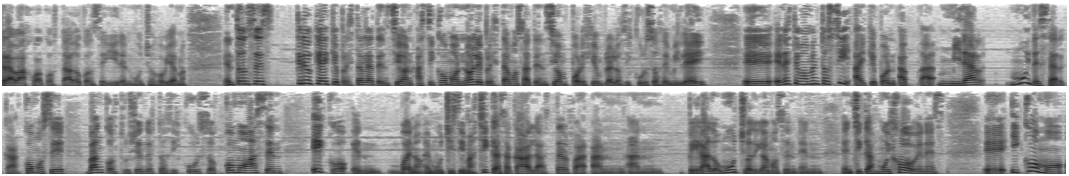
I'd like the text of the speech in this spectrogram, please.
trabajo ha costado conseguir en muchos gobiernos. Entonces, creo que hay que prestarle atención, así como no le prestamos atención, por ejemplo, a los discursos de Miley. Eh, en este momento sí hay que mirar muy de cerca cómo se van construyendo estos discursos, cómo hacen eco en, bueno, en muchísimas chicas. Acá las TERF han, pegado mucho, digamos, en chicas muy jóvenes. Eh, y cómo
